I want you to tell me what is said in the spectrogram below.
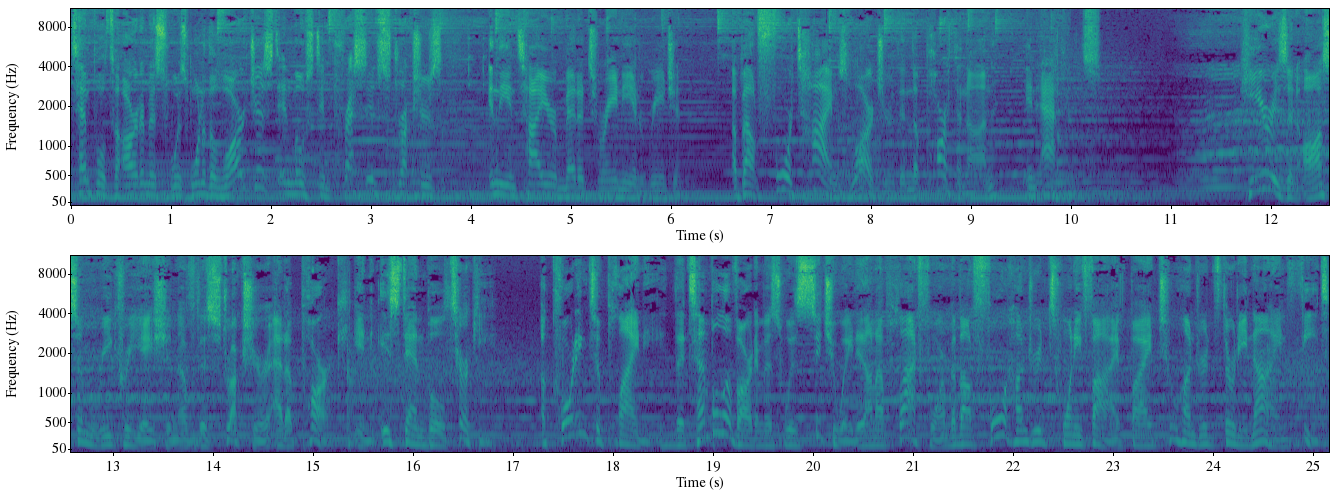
temple to Artemis was one of the largest and most impressive structures in the entire Mediterranean region, about four times larger than the Parthenon in Athens. Here is an awesome recreation of the structure at a park in Istanbul, Turkey. According to Pliny, the Temple of Artemis was situated on a platform about 425 by 239 feet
